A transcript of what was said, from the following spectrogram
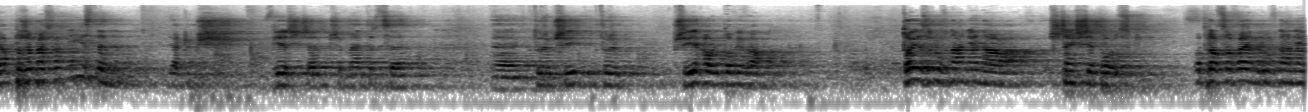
Ja, proszę Państwa, nie jestem jakimś wieszczem czy mędrcem, e, który, przy, który przyjechał i powie Wam, to jest równanie na szczęście Polski. Opracowałem równanie,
